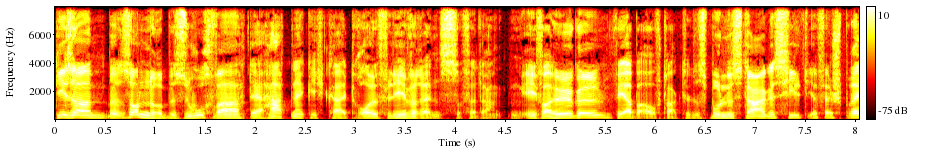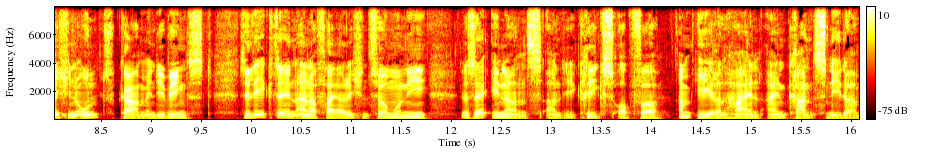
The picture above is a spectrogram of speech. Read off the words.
Dieser besondere Besuch war der Hartnäckigkeit Rolf Leverenz zu verdanken. Eva Högel, Wehrbeauftragte des Bundestages, hielt ihr Versprechen und kam in die Wingst. Sie legte in einer feierlichen Zeremonie des Erinnerns an die Kriegsopfer am Ehrenhain einen Kranz nieder.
